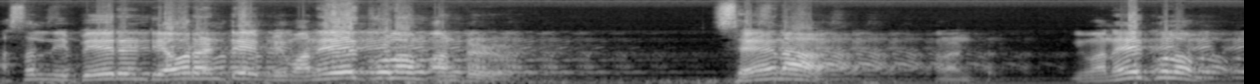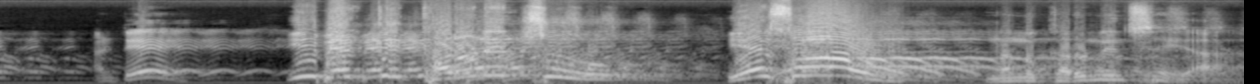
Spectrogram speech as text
అసలు నీ పేరేంటి ఎవరంటే మేము అనేకులం అంటాడు. సేన అని అంటాడు. మేము అనేకులం. అంటే ఈ వ్యక్తి కరుణించు. యేసు నన్ను కరుణించయ్యా.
